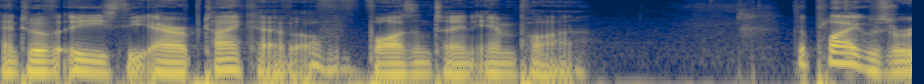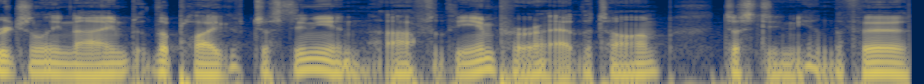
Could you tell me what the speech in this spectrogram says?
and to have eased the Arab takeover of the Byzantine Empire. The plague was originally named the Plague of Justinian after the emperor at the time, Justinian I.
